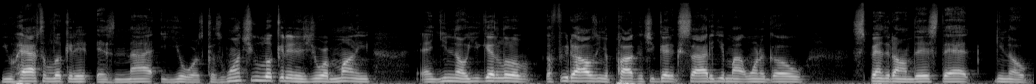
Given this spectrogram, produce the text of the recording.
you have to look at it as not yours. Because once you look at it as your money, and you know you get a little, a few dollars in your pocket, you get excited. You might want to go spend it on this, that, you know,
